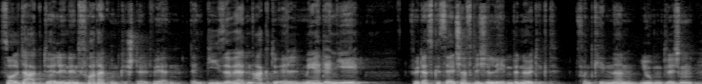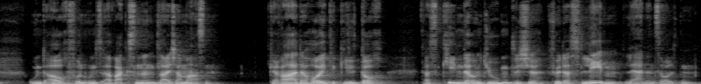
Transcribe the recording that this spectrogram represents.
sollte aktuell in den Vordergrund gestellt werden, denn diese werden aktuell mehr denn je für das gesellschaftliche Leben benötigt, von Kindern, Jugendlichen und auch von uns Erwachsenen gleichermaßen. Gerade heute gilt doch, das Kinder und Jugendliche für das Leben lernen sollten.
